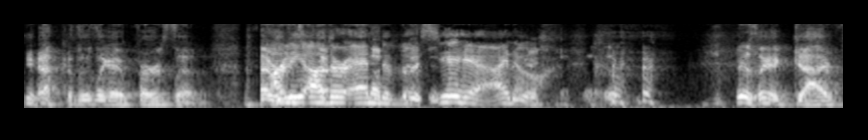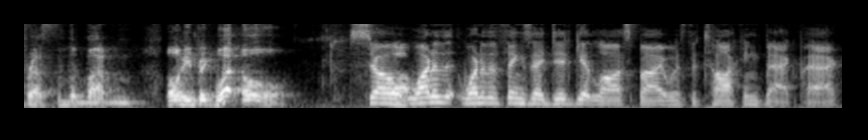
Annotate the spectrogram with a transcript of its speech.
Yeah, because it's like a person on the other end of this. Yeah, yeah, I know. There's like a guy pressing the button. Oh, he picked what? Oh, So uh, one of the one of the things I did get lost by was the talking backpack.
